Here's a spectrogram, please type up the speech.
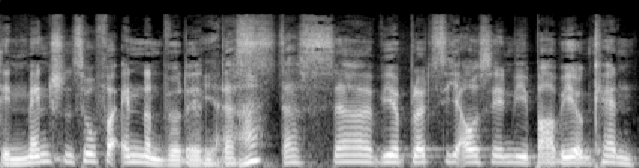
den Menschen so verändern würde, Ja. dass, dass äh, wir plötzlich aussehen wie Barbie und Ken,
